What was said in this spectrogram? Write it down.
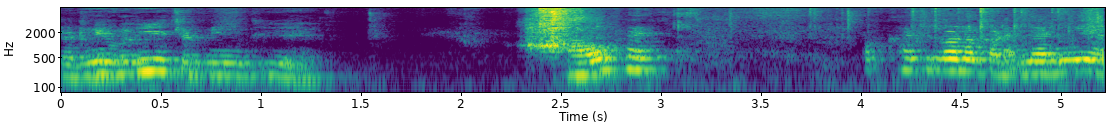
ਚਟਨੀ ਵਧੀਆ ਚਟਨੀ ਹੁੰਦੀ ਹੈ ਆਓ ਫਿਰ ਪੱਖਾ ਚਲਾਉਣਾ ਪੜਾ ਗਰਮੀ ਆ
